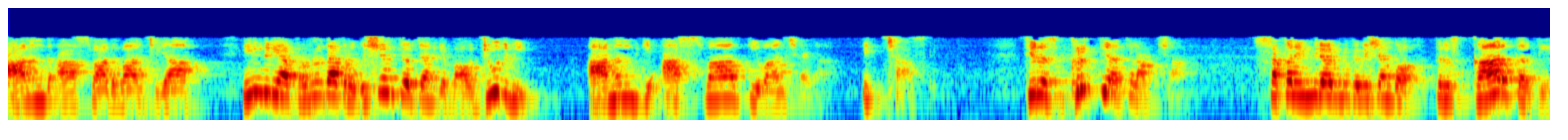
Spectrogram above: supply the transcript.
आनंद आस्वाद वांछया इंद्रिया प्रबलता पर विषयों की ओर जाने के बावजूद भी आनंद की आस्वाद की वांछया, इच्छा से। तिरस्कृत्य अखिलाक्षा सकल इंद्रिया के विषयों को तिरस्कार करके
